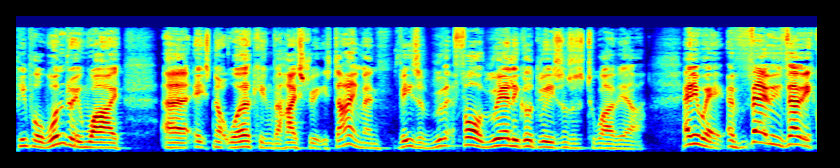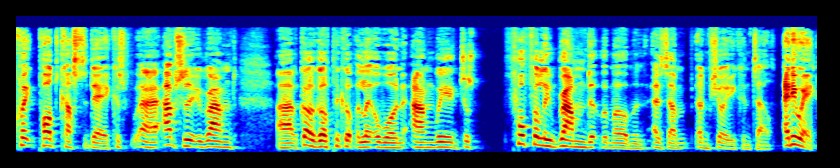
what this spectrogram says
people are wondering why uh, it's not working. The high street is dying. Then these are re- four really good reasons as to why they are. Anyway, a very very quick podcast today because uh, absolutely rammed. Uh, I've got to go pick up the little one, and we're just properly rammed at the moment, as I'm, I'm sure you can tell. Anyway.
